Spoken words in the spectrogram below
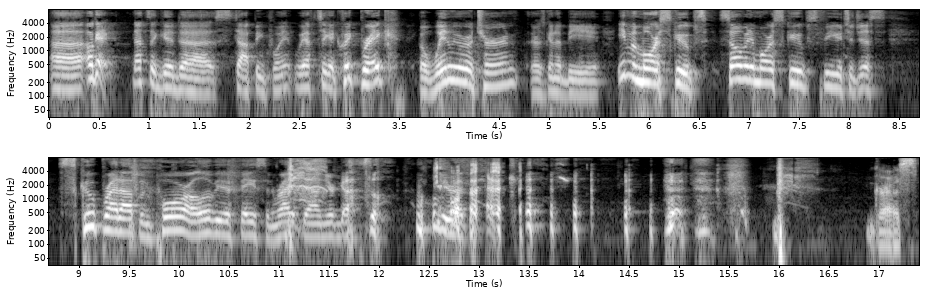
uh, okay, that's a good uh, stopping point. We have to take a quick break, but when we return, there's going to be even more scoops. So many more scoops for you to just scoop right up and pour all over your face and right down your guzzle. we'll be right back. Gross.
